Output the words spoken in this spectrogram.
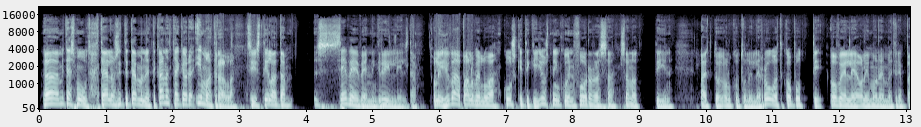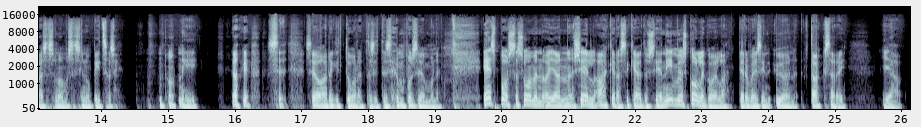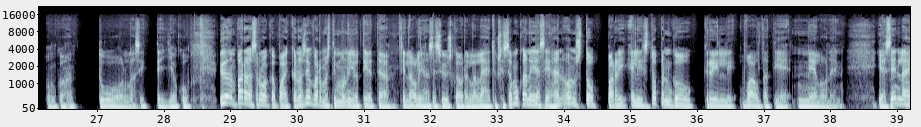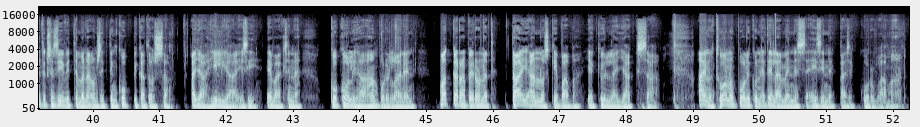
Ää, mitäs muuta? Täällä on sitten tämmöinen, että kannattaa käydä Imatralla. Siis tilata Seveven grilliltä. Oli hyvää palvelua. Kuski teki just niin kuin Fordorassa sanottiin. Laittoi ulkotulille ruuat, koputti ovelle ja oli monen metrin päässä sanomassa sinun pizzasi. no niin. Se, se on ainakin tuoretta sitten semmoinen. Espoossa Suomen ojan Shell ahkerassa käytössä ja niin myös kollegoilla terveisin yön taksari. Ja onkohan tuolla sitten joku. Yön paras ruokapaikka, no sen varmasti moni jo tietää, sillä olihan se syyskaudella lähetyksessä mukana ja sehän on stoppari, eli Stop and Go grilli Valtatie nelonen. Ja sen lähetyksen siivittämänä on sitten kuppikatossa Aja hiljaa esi eväksenä koko liha hampurilainen, makkaraperunat tai annos kebab ja kyllä jaksaa. Ainut huono puoli, kun etelään mennessä ei sinne pääse kurvaamaan.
